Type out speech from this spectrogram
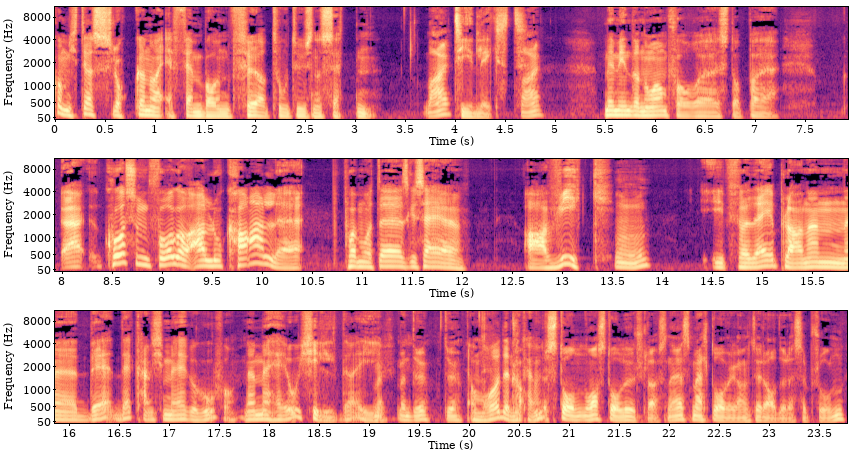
kommer ikke til å slukke noe FM-bånd før 2017. Nei. Tidligst. Nei. Med mindre noen får uh, stoppa det. Eh, hva som foregår av lokale på en måte, skal jeg si, avvik i, for de planene, eh, det, det kan ikke vi gå god for. Men vi har jo kilder i Men, men du, du. området. Kan, kan jo nå har Ståle Utslagsnes meldt overgang til Radioresepsjonen.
